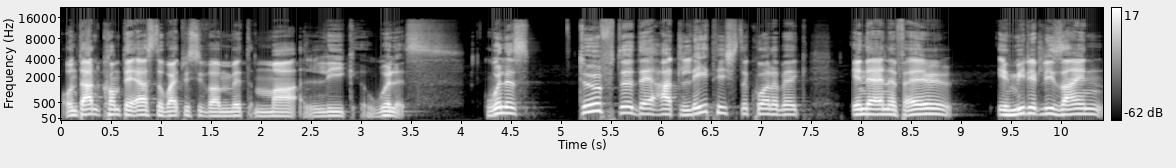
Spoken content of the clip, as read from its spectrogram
Und dann kommt der erste Wide Receiver mit Malik Willis. Willis dürfte der athletischste Quarterback in der NFL immediately sein,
